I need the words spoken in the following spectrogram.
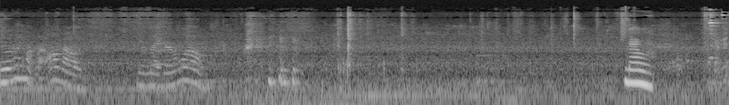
chưa thấy mặt rõ rồi. Nhiều này rồi đúng không? Đau à? Cái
